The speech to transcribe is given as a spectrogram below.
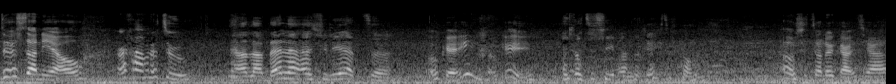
Dus Daniel, waar gaan we naartoe? Ja, La Belle en Juliette. Oké, oké. En dat is hier aan de rechterkant. Oh, ziet er leuk uit, ja.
